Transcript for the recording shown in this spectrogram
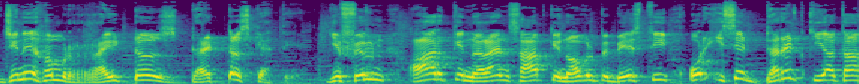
जिन्हें हम राइटर्स डायरेक्टर्स कहते हैं। ये फ़िल्म आर के नारायण साहब के नॉवल पे बेस्ड थी और इसे डायरेक्ट किया था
